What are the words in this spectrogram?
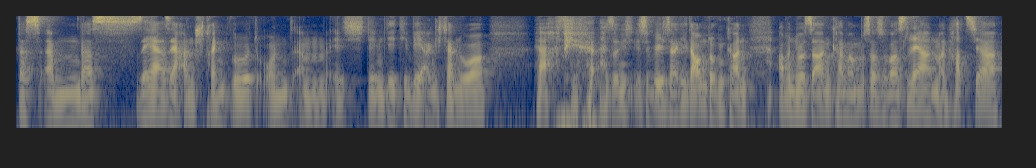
dass ähm, das sehr, sehr anstrengend wird. Und ähm, ich dem DTB eigentlich da nur ja, also nicht, ich will nicht sagen, die Daumen drücken kann, aber nur sagen kann, man muss auch sowas lernen. Man hat es ja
